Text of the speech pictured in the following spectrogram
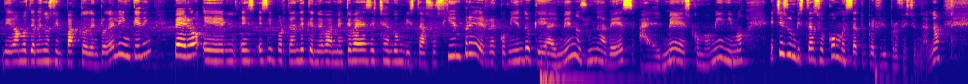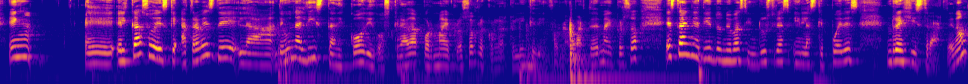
digamos, de menos impacto dentro de LinkedIn, pero em, es, es, importante que nuevamente vayas echando un vistazo. Siempre recomiendo que al menos una vez al mes, como mínimo, eches un vistazo cómo está tu perfil profesional, ¿no? En eh, el caso es que a través de, la, de una lista de códigos creada por Microsoft, recordar que LinkedIn forma parte de Microsoft, está añadiendo nuevas industrias en las que puedes registrarte, ¿no?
